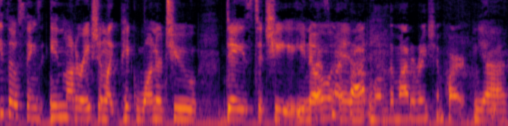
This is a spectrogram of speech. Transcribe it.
Eat those things in moderation like pick one or two days to cheat you know That's my and problem, the moderation part. yeah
